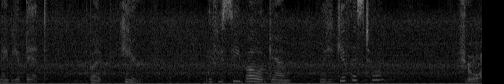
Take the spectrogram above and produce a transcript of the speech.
maybe a bit. But here, if you see Beau again, will you give this to him? Sure.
